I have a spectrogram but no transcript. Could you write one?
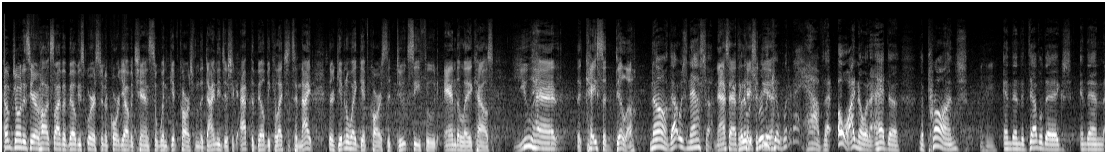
come join us here at Hawks Live at Bellevue Square Center Court. You have a chance to win gift cards from the Dining District at the Bellevue Collection tonight. They're giving away gift cards to Duke Seafood and the Lake House. You had the quesadilla. No, that was NASA. NASA had the but it was really good. What did I have? That oh, I know what I had the the prawns, Mm-hmm. and then the deviled eggs, and then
